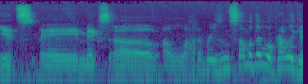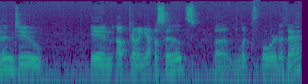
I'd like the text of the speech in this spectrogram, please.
It's a mix of a lot of reasons. Some of them we'll probably get into in upcoming episodes, but look forward to that.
